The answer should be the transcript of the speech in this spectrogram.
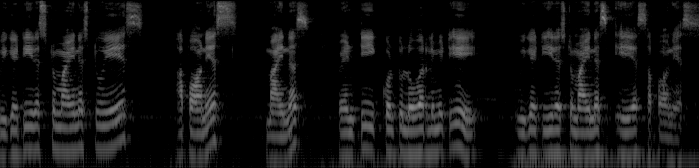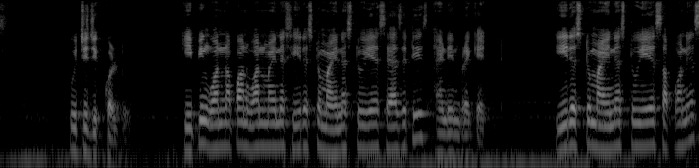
we get e raised to minus 2as upon s minus when t equal to lower limit a we get e raised to minus as upon s which is equal to keeping 1 upon 1 minus e raised to minus 2as as it is and in bracket. E raised to minus 2as upon s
